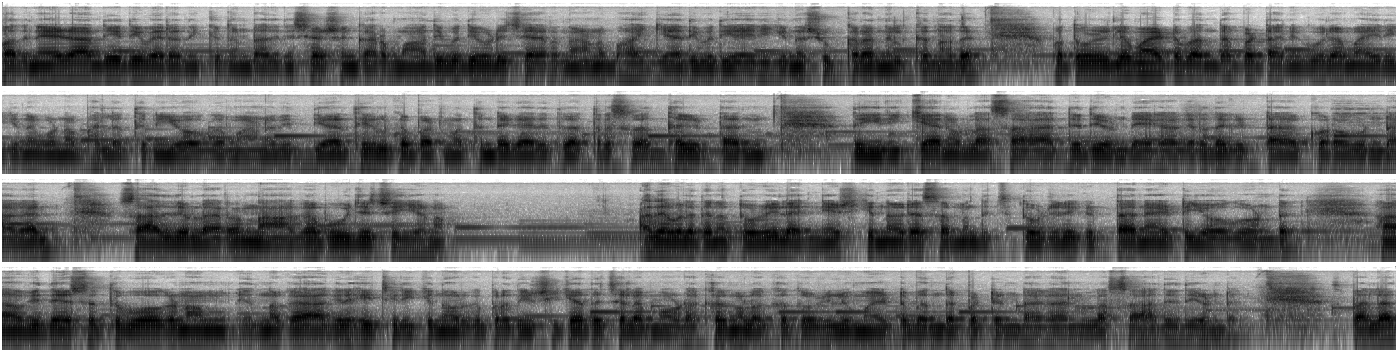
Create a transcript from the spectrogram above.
പതിനേഴാം തീയതി വരെ നിൽക്കുന്നുണ്ട്. അതിനുശേഷം കർമാധിപതിയോട് ചേർന്നാണ് ഭാഗ്യാധിപതിയായിരിക്കുന്ന ശുക്രൻ നിൽക്കുന്നത്. അപ്പോൾ തൊഴിലുമായിട്ട് ബന്ധപ്പെട്ട് അനുകൂലമായിരിക്കുന്ന ഗുണഫലത്തിന് യോഗമാണ്. വിദ്യാർത്ഥികൾക്ക് പഠനത്തിന്റെ കാര്യത്തിൽ അത്ര ശ്രദ്ധ കിട്ടാൻ ഇരിക്കാനുള്ള സാധ്യതയുണ്ട്. ഏകാഗ്രത കിട്ടാ കുറവുണ്ടാകാൻ സാധ്യതയുള്ള കാരണം നാഗപൂജ ചെയ്യണം. അതേപോലെ തന്നെ തൊഴിൽ അന്വേഷിക്കുന്നവരെ സംബന്ധിച്ച് തൊഴിൽ കിട്ടാനായിട്ട് യോഗമുണ്ട്. വിദേശത്ത് പോകണം എന്നൊക്കെ ആഗ്രഹിച്ചിരിക്കുന്നവർക്ക് പ്രതീക്ഷിക്കാത്ത ചില മുടക്കങ്ങളൊക്കെ തൊഴിലുമായിട്ട് ബന്ധപ്പെട്ടുണ്ടാകാനുള്ള സാധ്യതയുണ്ട്. പല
